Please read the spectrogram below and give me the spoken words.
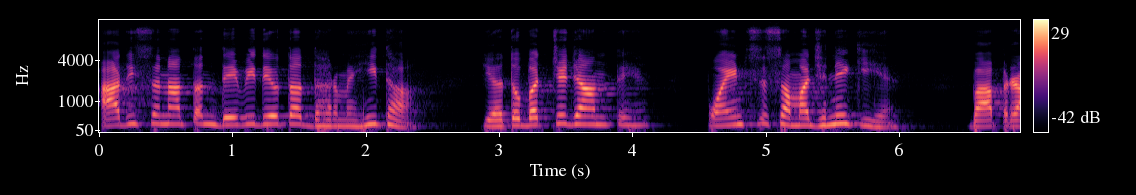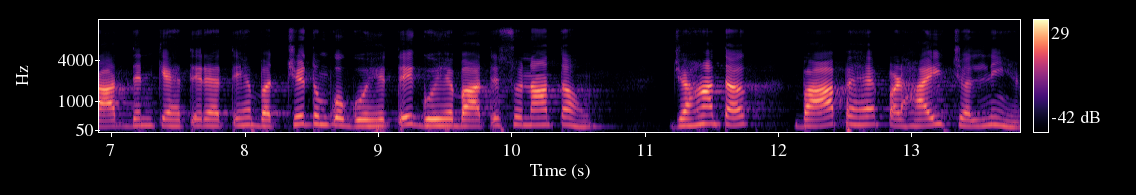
आदि सनातन देवी देवता धर्म ही था, यह तो बच्चे जानते हैं, पॉइंट से समझने की है। बाप रात दिन कहते रहते हैं, बच्चे, तुमको गुहेते गुहे बातें सुनाता हूँ। जहाँ तक बाप है, पढ़ाई चलनी है,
